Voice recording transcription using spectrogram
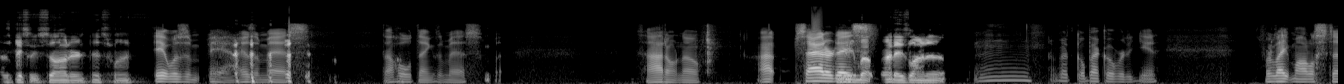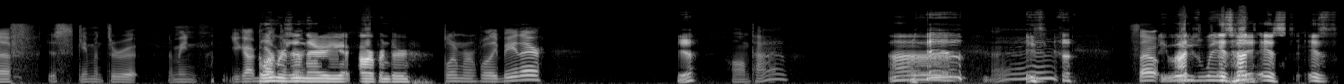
That's basically soldered. It's fine. It was a yeah, it was a mess. the whole thing's a mess. But so I don't know. I Think Saturdays. about Friday's lineup. Mm, I'm gonna go back over it again for late model stuff. Just skimming through it. I mean, you got Bloomer's in there. You got Carpenter. Bloomer, will he be there? Yeah. On time. Uh, He's- Uh, so he I- is Wednesday. Hud, is is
